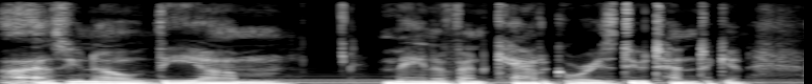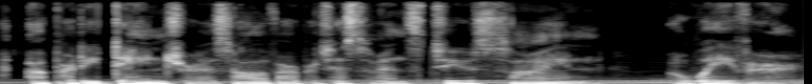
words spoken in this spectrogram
Uh, as you know, the um, main event categories do tend to get uh, pretty dangerous. All of our participants do sign a waiver.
